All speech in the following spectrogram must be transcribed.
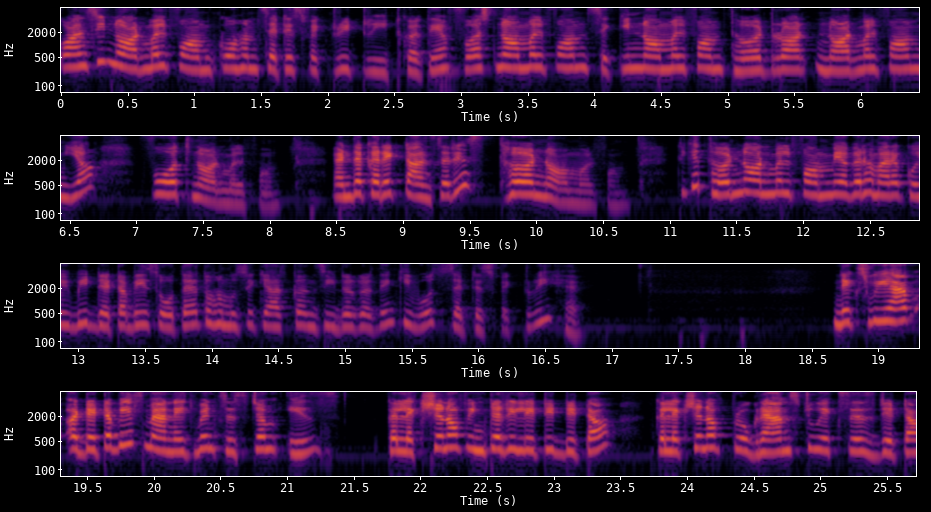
कौन सी नॉर्मल फॉर्म को हम सेटिस्फैक्ट्री ट्रीट करते हैं first normal form second normal form third normal form या fourth normal form and the correct answer is third normal form ठीक है थर्ड नॉर्मल फॉर्म में अगर हमारा कोई भी डेटाबेस होता है तो हम उसे क्या कंसीडर करते हैं कि वो सेटिस्फैक्ट्री है next we have a database management system is collection of interrelated data collection of programs to access data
